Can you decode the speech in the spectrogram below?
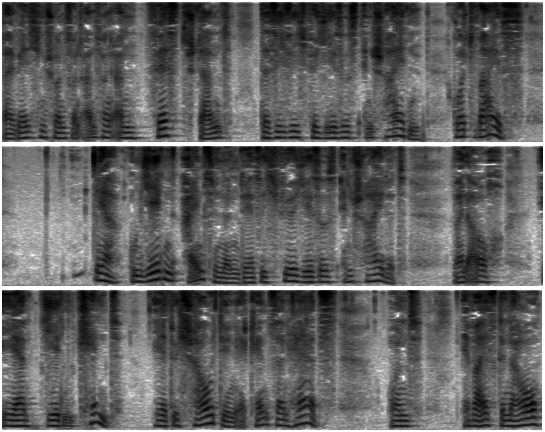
bei welchen schon von Anfang an feststand, dass sie sich für Jesus entscheiden. Gott weiß, ja, um jeden Einzelnen, der sich für Jesus entscheidet, weil auch er jeden kennt. Er durchschaut ihn, er kennt sein Herz und er weiß genau,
